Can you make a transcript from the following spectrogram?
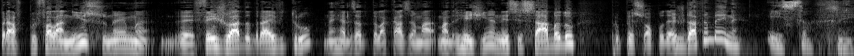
pra, por falar nisso, né, irmã, é, feijoada drive-thru, né, realizado pela Casa Madre Regina, nesse sábado, para o pessoal poder ajudar também, né? Isso. Sim.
